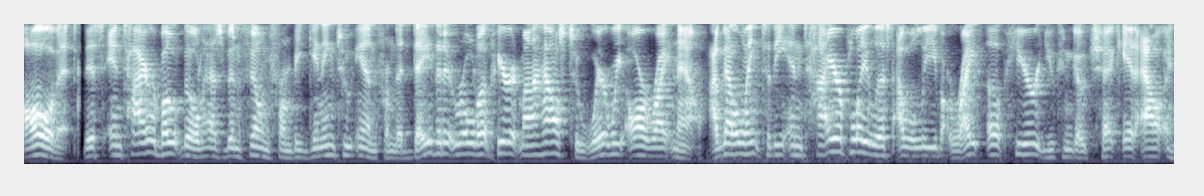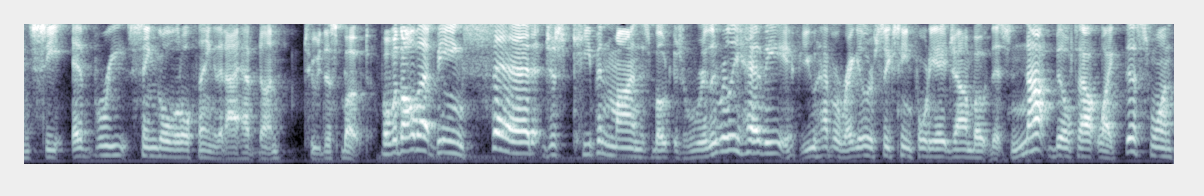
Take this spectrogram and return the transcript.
all of it. This entire boat build has been filmed from beginning to end, from the day that it rolled up here at my house to where we are right now. I've got a link to the entire playlist I will leave right up here. You can go check it out and see every single little thing that I have done to this boat. But with all that being said, just keep in mind this boat is really, really heavy. If you have a regular 1648 Jon boat that's not built out like this one,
